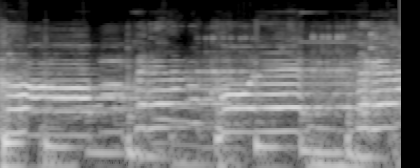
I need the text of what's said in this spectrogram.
ขอบพระคุณครับ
